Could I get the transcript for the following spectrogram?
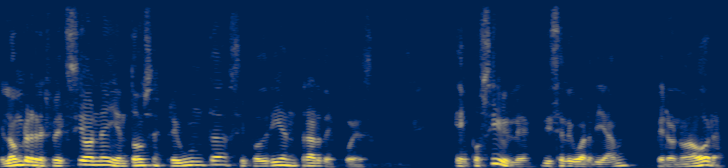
El hombre reflexiona y entonces pregunta si podría entrar después. Es posible, dice el guardián, pero no ahora.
